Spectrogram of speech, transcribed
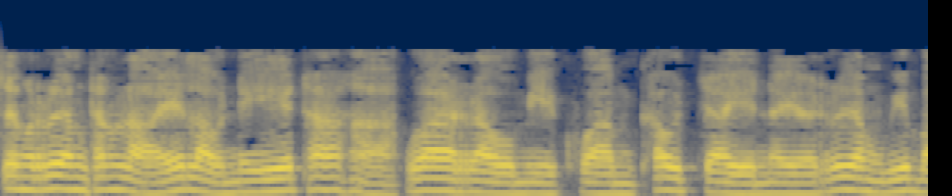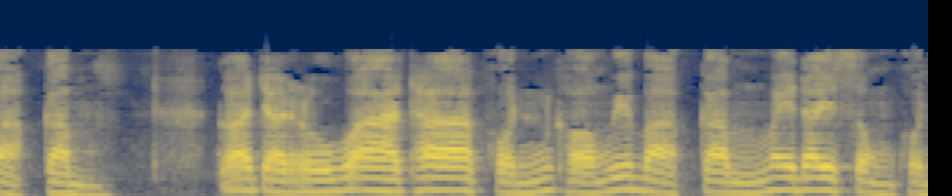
ซึ่งเรื่องทั้งหลายเหล่านี้ถ้าหากว่าเรามีความเข้าใจในเรื่องวิบากกรรม ก็จะรู้ว่าถ้าผลของวิบากกรรมไม่ได้ส่งผล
